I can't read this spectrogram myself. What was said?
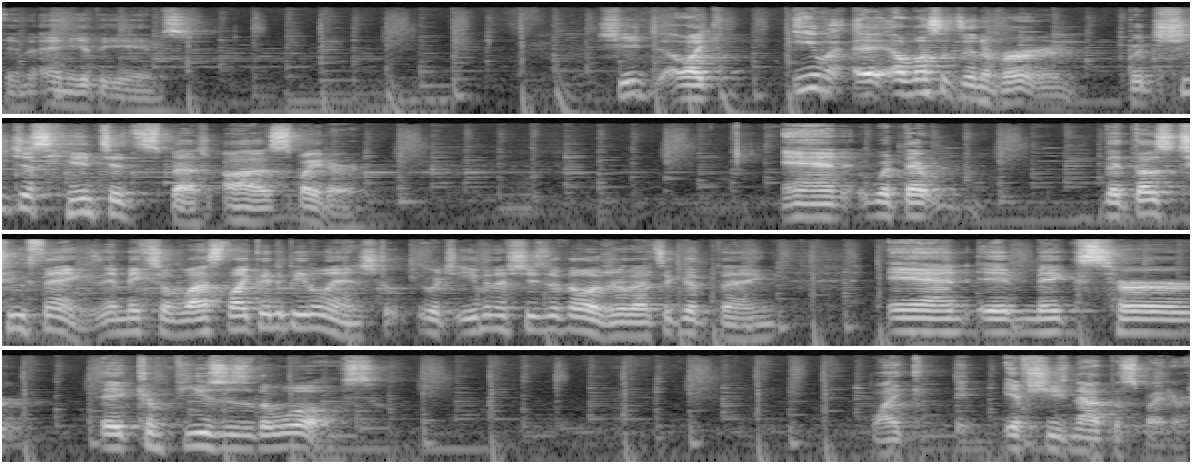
in any of the games. She like even eh, unless it's inadvertent, but she just hinted spe- uh, Spider, and what that that does two things. It makes her less likely to be lynched, which even if she's a villager, that's a good thing, and it makes her it confuses the wolves. Like if she's not the spider.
